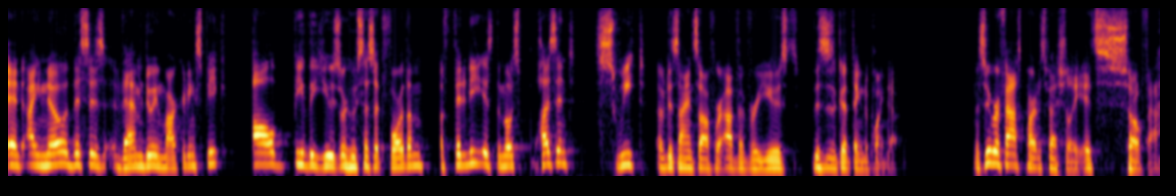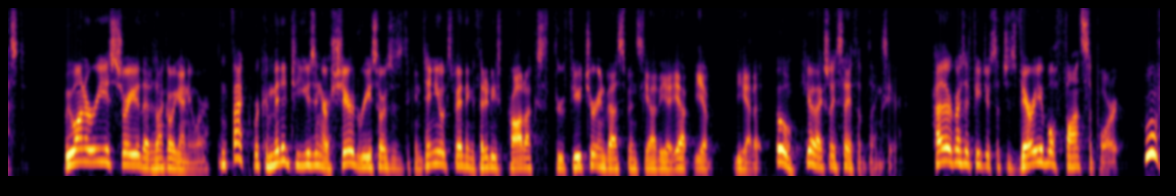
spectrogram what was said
And I know this is them doing marketing speak, I'll be the user who says it for them. Affinity is the most pleasant suite of design software I've ever used. This is a good thing to point out. The super fast part, especially, it's so fast. We want to reassure you that it's not going anywhere. In fact, we're committed to using our shared resources to continue expanding Affinity's products through future investments, yada, yada. Yep, yep, you get it. Ooh, here, they actually say some things here. Highly requested features such as variable font support. Whew.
